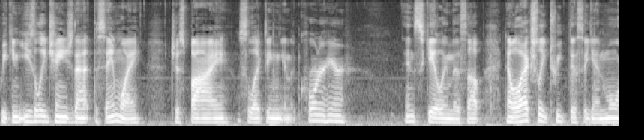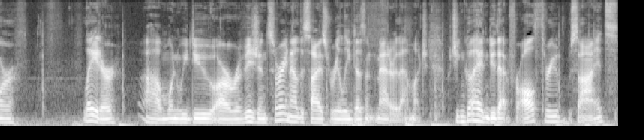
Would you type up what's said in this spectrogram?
we can easily change that the same way just by selecting in the corner here and scaling this up. Now we'll actually tweak this again more later um, when we do our revision. So right now the size really doesn't matter that much. But you can go ahead and do that for all three sides.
